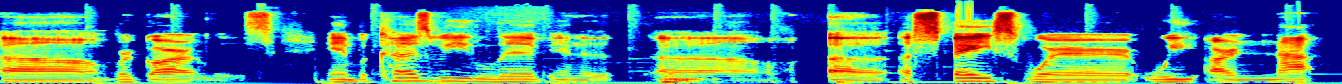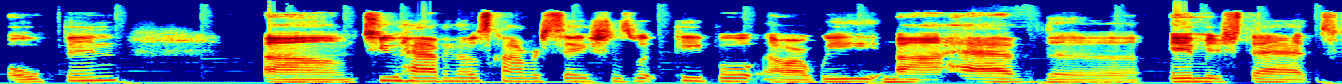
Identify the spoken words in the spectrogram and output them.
uh regardless. And because we live in a uh, a, a space where we are not open um to having those conversations with people or we uh, have the image that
